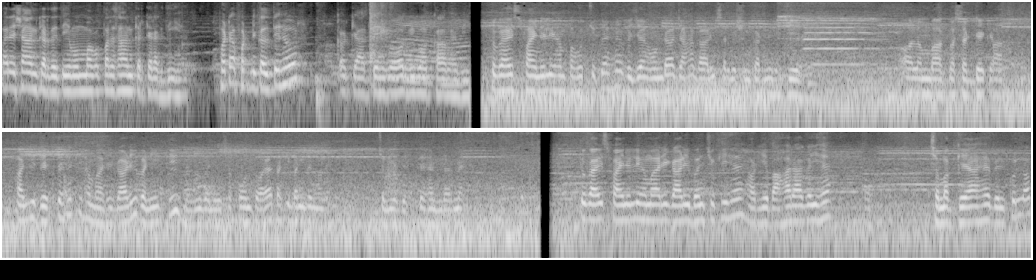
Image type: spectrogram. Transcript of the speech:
परेशान कर देती है। मम्मा को परेशान करके रख दी हैं। फटाफट निकलते हैं और करके आते हैं। और भी बहुत काम है अभी। तो गाइस फाइनली हम पहुँच चुके हैं विजय होंडा, जहाँ गाड़ी सर्विसिंग करने ये है। आलमबाग बस अड्डे के पास। आइए देखते हैं कि हमारी गाड़ी बनी कि नहीं बनी। उसे फ़ोन तो आया था कि बन गई है। चलिए देखते हैं अंदर में। तो गाइस फाइनली हमारी गाड़ी बन चुकी है और ये बाहर आ गई है। चमक गया है बिल्कुल अब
